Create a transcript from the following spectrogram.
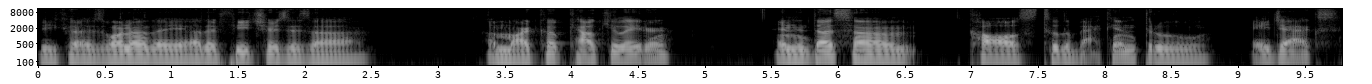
because one of the other features is a a markup calculator, and it does some calls to the backend through Ajax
